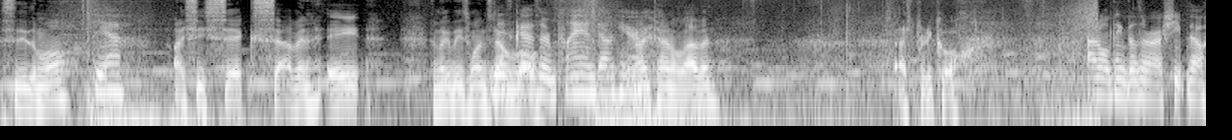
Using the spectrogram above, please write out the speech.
See them all? Yeah. I see six, seven, eight, and look at these ones These down low. These guys are playing down here. 9, 10, 11. That's pretty cool. I don't think those are our sheep though.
